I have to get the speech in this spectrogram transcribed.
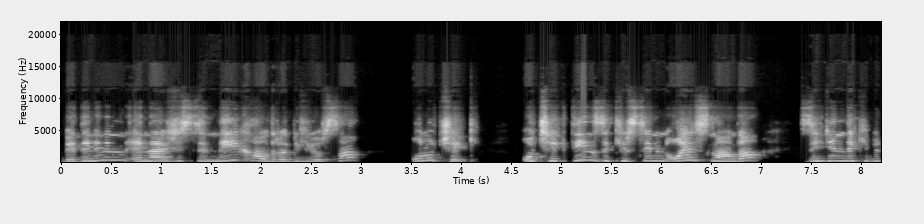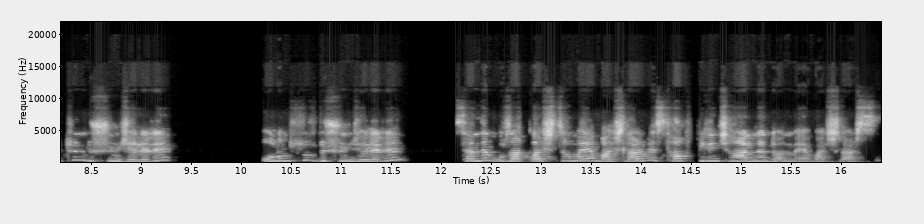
Bedeninin enerjisi neyi kaldırabiliyorsa onu çek. O çektiğin zikir senin o esnada zihnindeki bütün düşünceleri, olumsuz düşünceleri senden uzaklaştırmaya başlar ve saf bilinç haline dönmeye başlarsın.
